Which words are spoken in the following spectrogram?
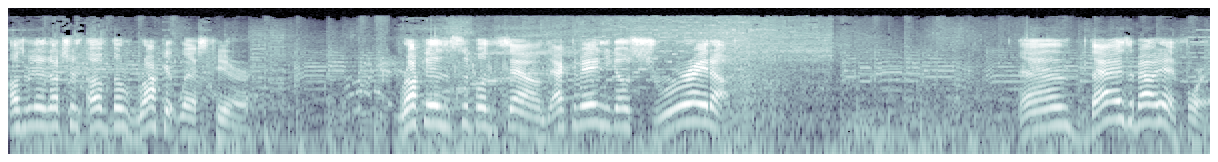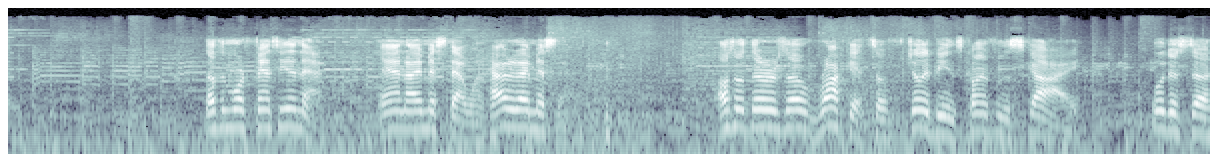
Also, introduction of the Rocket Wisp here. Rocket is as simple as it sounds. Activate and you go straight up. And that is about it for it. Nothing more fancy than that. And I missed that one. How did I miss that? also, there's a rocket, so jelly beans coming from the sky. We'll just uh,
